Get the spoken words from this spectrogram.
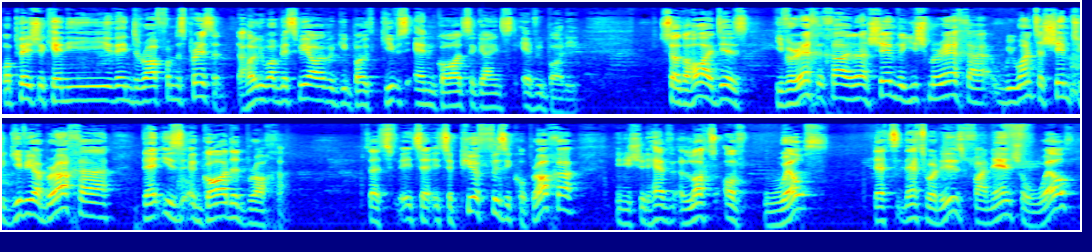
what pleasure can he then derive from this present? The Holy One, blessed be, however, both gives and guards against everybody. So the whole idea is we want Hashem to give you a bracha that is a guarded bracha. So it's, it's, a, it's a pure physical bracha, and you should have lots of wealth. That's, that's what it is, financial wealth,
